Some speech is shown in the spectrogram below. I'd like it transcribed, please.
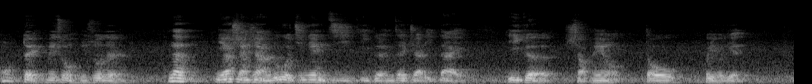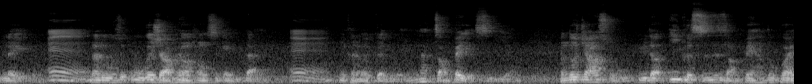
哦，对，没错，你说的。那你要想想，如果今天你自己一个人在家里带一个小朋友，都会有点累的。嗯。那如果是五个小朋友同时给你带，嗯，你可能会更累。那长辈也是一样。很多家属遇到一个失智长辈，他都快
